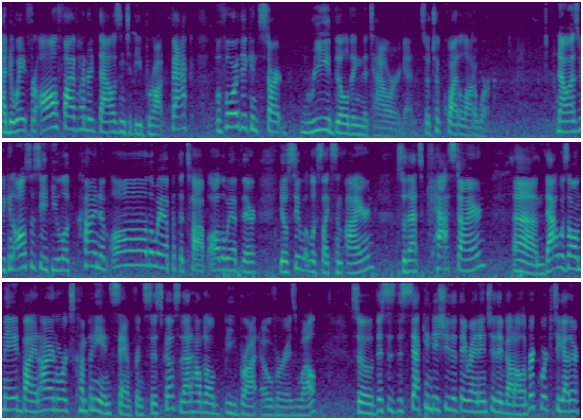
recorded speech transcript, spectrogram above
had to wait for all 500,000 to be brought back before they can start rebuilding the tower again. So it took quite a lot of work. Now, as we can also see, if you look kind of all the way up at the top, all the way up there, you'll see what looks like some iron. So that's cast iron. Um, that was all made by an ironworks company in San Francisco, so that had to be brought over as well. So this is the second issue that they ran into. They've got all the brickwork together,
